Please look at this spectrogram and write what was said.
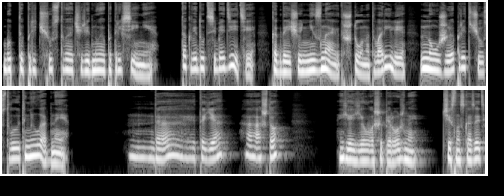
будто предчувствуя очередное потрясение. Так ведут себя дети, когда еще не знают, что натворили, но уже предчувствуют неладное. «Да, это я. А что?» «Я ел ваши пирожные. Честно сказать,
